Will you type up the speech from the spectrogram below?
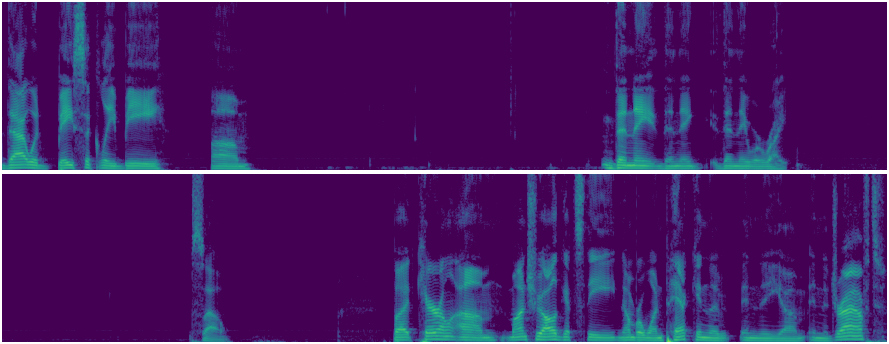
that would basically be um, then they then they then they were right. So, but Carol, um, Montreal gets the number one pick in the in the um, in the draft.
